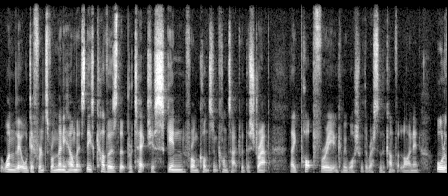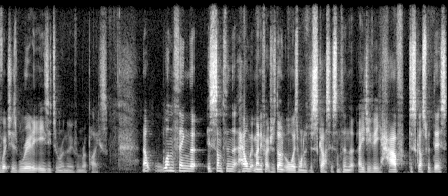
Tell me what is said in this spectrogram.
but one little difference from many helmets, these covers that protect your skin from constant contact with the strap they pop free and can be washed with the rest of the comfort lining, all of which is really easy to remove and replace. Now, one thing that is something that helmet manufacturers don't always want to discuss is something that AGV have discussed with this,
